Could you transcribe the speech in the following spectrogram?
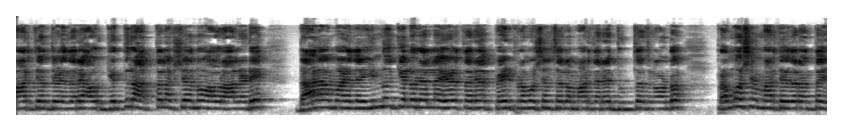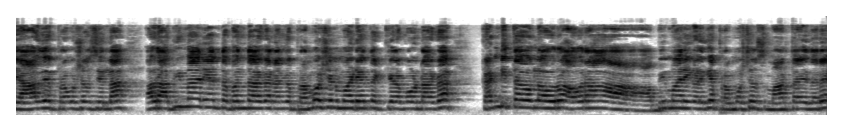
ಮಾಡ್ತೀವಿ ಅಂತ ಹೇಳಿದ್ದಾರೆ. ಅವ್ರು ಗೆದ್ದರು ಹತ್ತು ಲಕ್ಷನೂ ಅವ್ರು ಆಲ್ರೆಡಿ ದಾನ ಮಾಡಿದ್ದಾರೆ. ಇನ್ನೂ ಕೆಲವರೆಲ್ಲ ಹೇಳ್ತಾರೆ ಪೇಯ್ಡ್ ಪ್ರಮೋಷನ್ಸ್ ಎಲ್ಲ ಮಾಡ್ತಾರೆ, ದುಡ್ಡು ತಗೊಂಡು ಪ್ರಮೋಷನ್ ಮಾಡ್ತಾ ಇದ್ದಾರೆ ಅಂತ ಯಾವುದೇ ಪ್ರಮೋಷನ್ಸ್ ಇಲ್ಲ. ಅವ್ರ ಅಭಿಮಾನಿ ಅಂತ ಬಂದಾಗ ನನಗೆ ಪ್ರಮೋಷನ್ ಮಾಡಿ ಅಂತ ಕೇಳ್ಕೊಂಡಾಗ ಖಂಡಿತವಾಗ್ಲೂ ಅವರು ಅವರ ಅಭಿಮಾನಿಗಳಿಗೆ ಪ್ರಮೋಷನ್ಸ್ ಮಾಡ್ತಾ ಇದ್ದಾರೆ.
